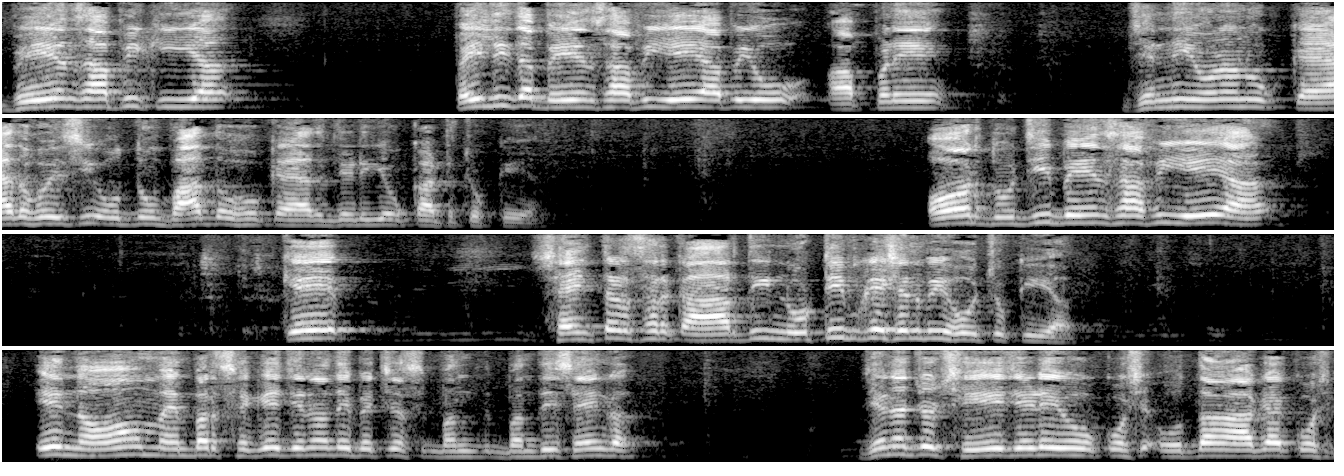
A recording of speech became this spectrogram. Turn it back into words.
ਬੇਇਨਸਾਫੀ ਕੀ ਆ? ਪਹਿਲੀ ਤਾਂ ਬੇਇਨਸਾਫੀ ਇਹ ਆ ਵੀ ਉਹ ਆਪਣੇ ਜਿੰਨੀ ਉਹਨਾਂ ਨੂੰ ਕੈਦ ਹੋਈ ਸੀ, ਉਦੋਂ ਵੱਧ ਉਹ ਕੈਦ ਜਿਹੜੀ ਉਹ ਕੱਟ ਚੁੱਕੇ ਆ। ਔਰ ਦੂਜੀ ਬੇਇਨਸਾਫੀ ਇਹ ਆ ਕਿ ਸੈਂਟਰ ਸਰਕਾਰ ਦੀ ਨੋਟੀਫਿਕੇਸ਼ਨ ਵੀ ਹੋ ਚੁੱਕੀ ਆ। ਇਹ 9 ਮੈਂਬਰ ਸੀਗੇ ਜਿਨ੍ਹਾਂ ਦੇ ਵਿੱਚ ਬੰਦ- ਬੰਦੀ ਸਿੰਘ, ਜਿਨ੍ਹਾਂ ਚੋਂ 6 ਜਿਹੜੇ ਉਹ ਕੁਝ ਉਦਾਂ ਆ ਗਏ ਕੁਝ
